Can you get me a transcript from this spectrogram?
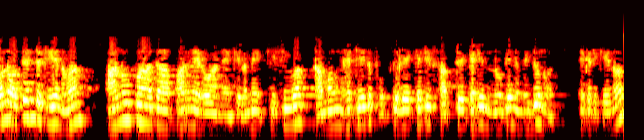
ඔන්න ඔතෙන්ද කියනවා අනුපාදා පරිනිර්වාණය කියලා. මේ කිසිවක් තමන් හැටියට පුද්ගලයෙක් හැටියට සත්වයක් හැටියට නොගෙන මිදුණොත් ඒකට කියනවා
